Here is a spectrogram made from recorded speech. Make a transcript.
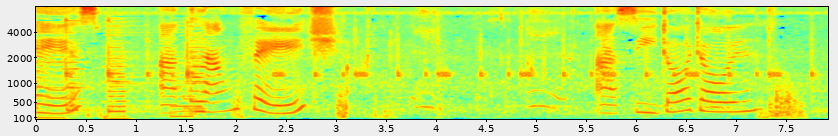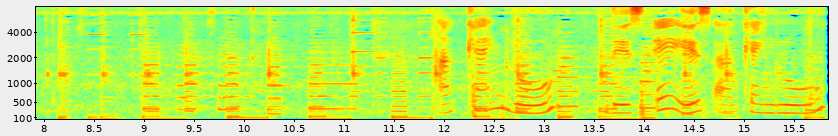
is a clownfish. A sea turtle. A kangaroo. This is a kangaroo.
